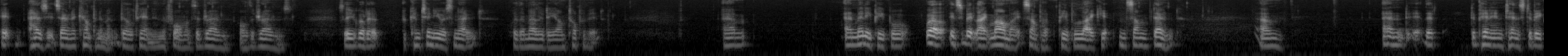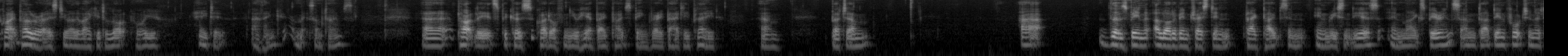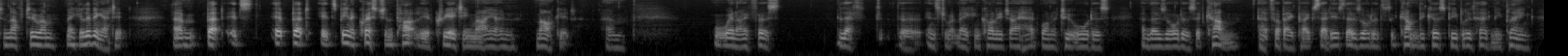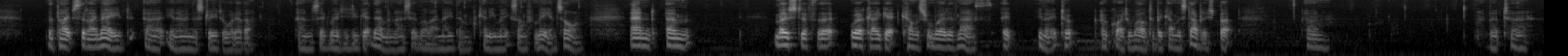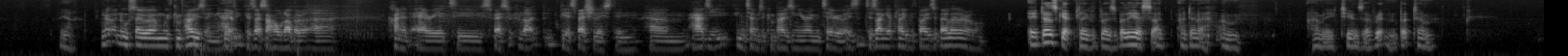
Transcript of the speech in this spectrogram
it has its own accompaniment built in in the form of the drone or the drones. So you've got a, a continuous note with a melody on top of it. Um, and many people, well, it's a bit like Marmite. Some people like it and some don't. Um, and the, the opinion tends to be quite polarized. You either like it a lot or you hate it, I think, sometimes. Uh, partly it's because quite often you hear bagpipes being very badly played. Um, but um, uh, there's been a lot of interest in bagpipes in, in recent years, in my experience, and I've been fortunate enough to um, make a living at it. Um, but it's it, but it's been a question partly of creating my own market. Um, when I first left the instrument making college, I had one or two orders, and those orders had come uh, for bagpipes. That is, those orders had come because people had heard me playing the pipes that I made, uh, you know, in the street or whatever, and said, "Where did you get them?" And I said, "Well, I made them. Can you make some for me?" And so on. And um, most of the work I get comes from word of mouth. It, you know, it took quite a while to become established, but um, but uh, yeah. And also um, with composing, because yeah. that's a whole other uh, kind of area to spec- like be a specialist in. Um, how do you, in terms of composing your own material, is does that get played with Blowzabella or? It does get played with Blowzabella. Yes, I I don't know um, how many tunes I've written, but um,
